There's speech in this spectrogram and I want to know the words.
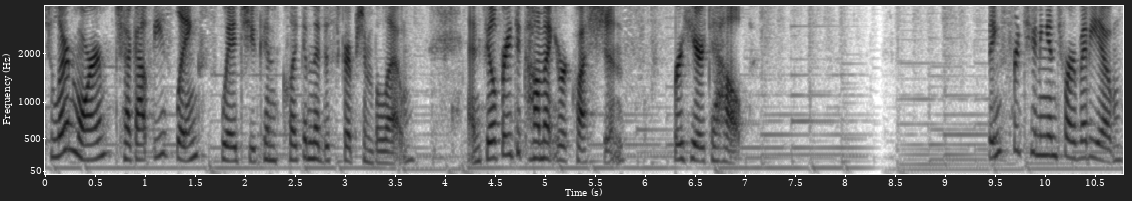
To learn more, check out these links, which you can click in the description below. And feel free to comment your questions. We're here to help. Thanks for tuning into our video.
